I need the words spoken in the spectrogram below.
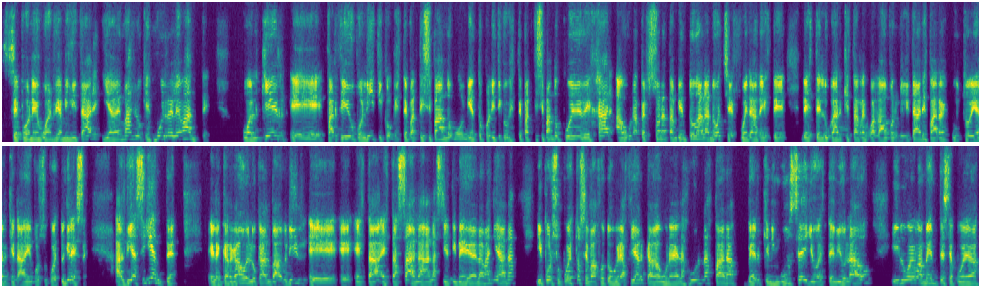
se pone guardia militar y además lo que es muy relevante, cualquier eh, partido político que esté participando, movimiento político que esté participando, puede dejar a una persona también toda la noche fuera de este, de este lugar que está resguardado por militares para custodiar que nadie, por supuesto, ingrese. Al día siguiente, el encargado del local va a abrir eh, eh, esta, esta sala a las siete y media de la mañana y por supuesto se va a fotografiar cada una de las urnas para ver que ningún sello esté violado y nuevamente se pueda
